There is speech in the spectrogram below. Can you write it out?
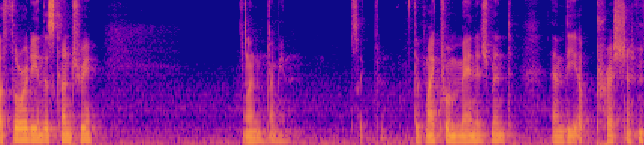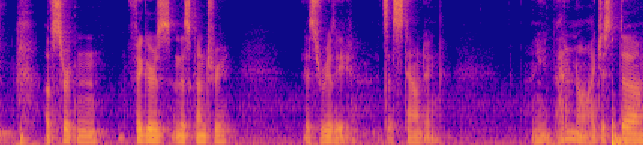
authority in this country. And i mean it's like the micromanagement and the oppression of certain figures in this country is really it's astounding. I, mean, I don't know i just uh,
